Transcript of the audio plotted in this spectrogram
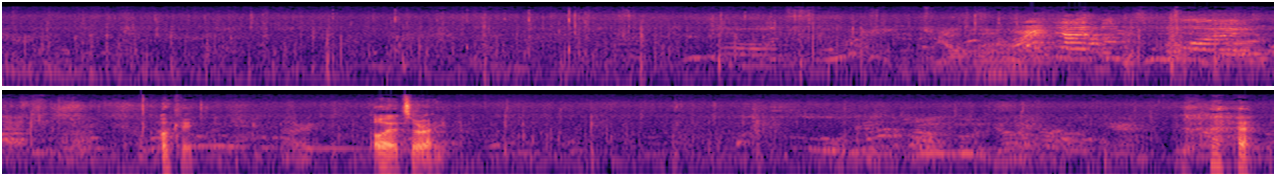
Here we do go back in time. Okay. Sorry. Oh, that's all right.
